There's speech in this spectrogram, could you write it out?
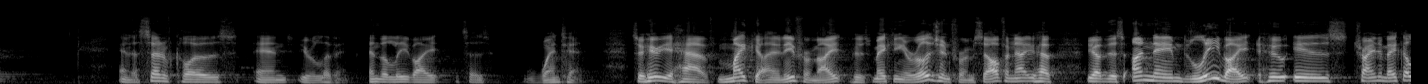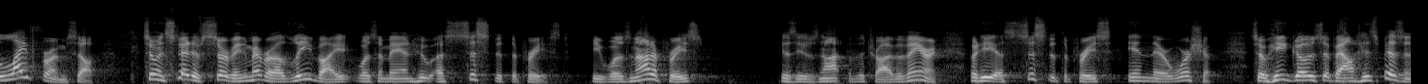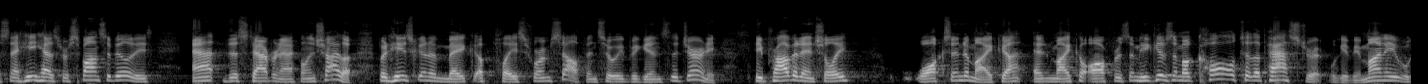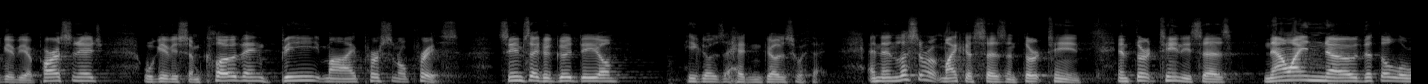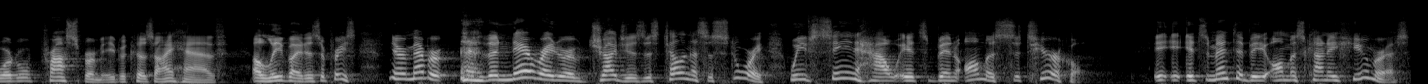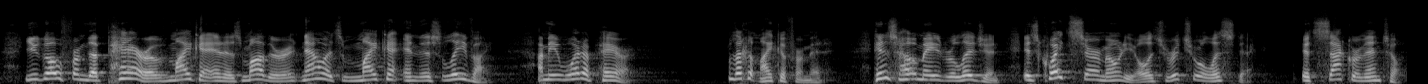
and a set of clothes and your living. And the Levite, it says, went in. So here you have Micah, an Ephraimite, who's making a religion for himself, and now you have, you have this unnamed Levite who is trying to make a life for himself. So instead of serving, remember, a Levite was a man who assisted the priest. He was not a priest because he was not of the tribe of Aaron, but he assisted the priests in their worship. So he goes about his business. Now, he has responsibilities at this tabernacle in Shiloh, but he's going to make a place for himself. And so he begins the journey. He providentially walks into Micah, and Micah offers him, he gives him a call to the pastorate. We'll give you money, we'll give you a parsonage, we'll give you some clothing, be my personal priest. Seems like a good deal. He goes ahead and goes with it. And then listen what Micah says in 13. In 13, he says, Now I know that the Lord will prosper me because I have a Levite as a priest. Now remember, the narrator of Judges is telling us a story. We've seen how it's been almost satirical. It's meant to be almost kind of humorous. You go from the pair of Micah and his mother, now it's Micah and this Levite. I mean, what a pair. Look at Micah for a minute. His homemade religion is quite ceremonial, it's ritualistic, it's sacramental.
